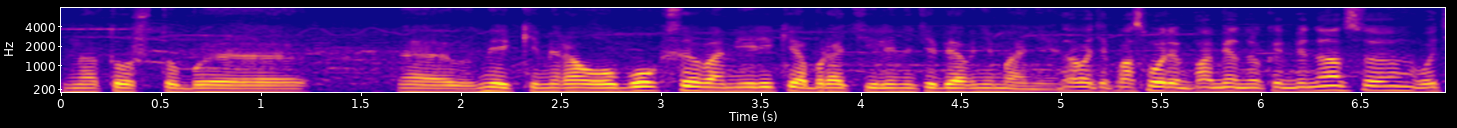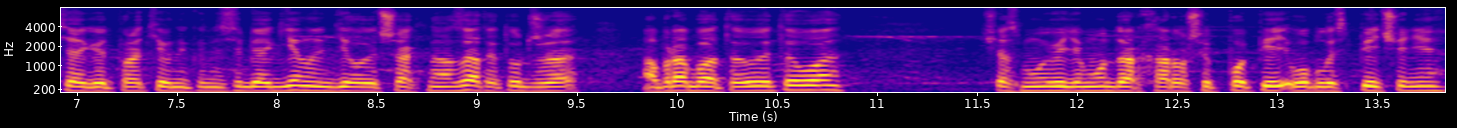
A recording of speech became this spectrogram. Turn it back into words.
на то, чтобы э, в Мекке мирового бокса в Америке обратили на тебя внимание. Давайте посмотрим победную комбинацию. Вытягивает противника на себя Гена, делает шаг назад и тут же обрабатывает его. Сейчас мы увидим удар хороший по пе- в область печени.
